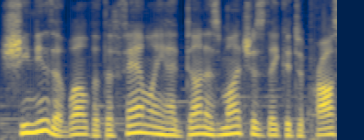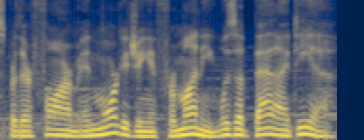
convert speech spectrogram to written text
She knew that well that the family had done as much as they could to prosper their farm and mortgaging it for money was a bad idea.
